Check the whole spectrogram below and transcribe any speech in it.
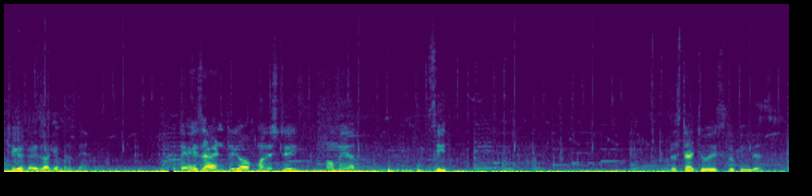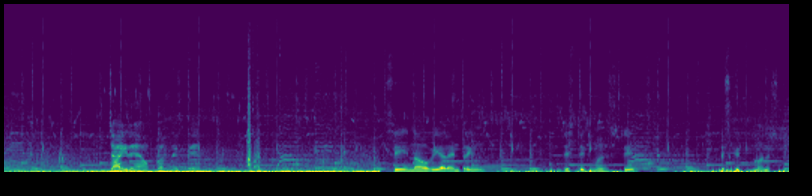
ठीक है गाइस आगे मिलते हैं। There is a entry of monastery from here see the statue is looking there जा ही रहे हैं ऊपर, देखते हैं। See now we are entering district entering district monastery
